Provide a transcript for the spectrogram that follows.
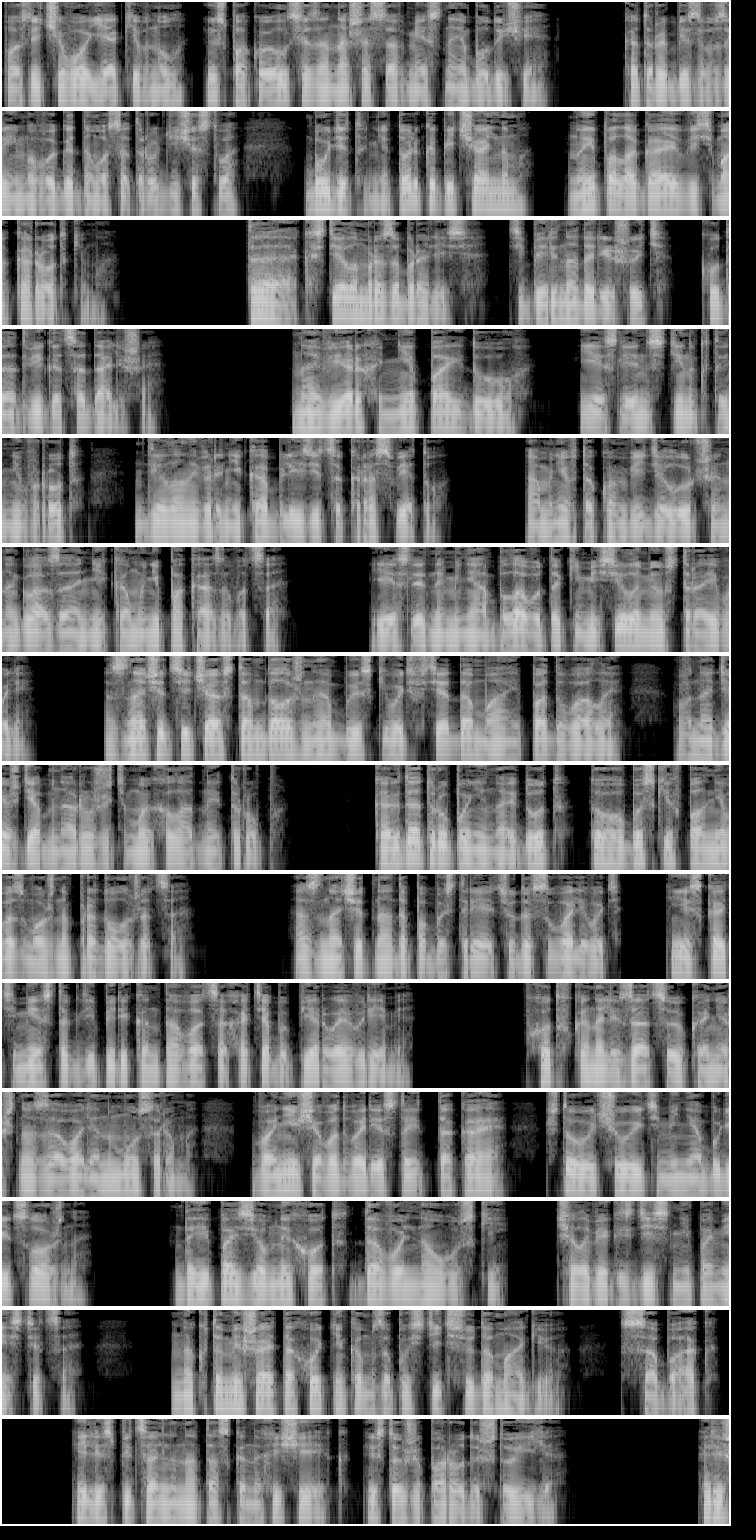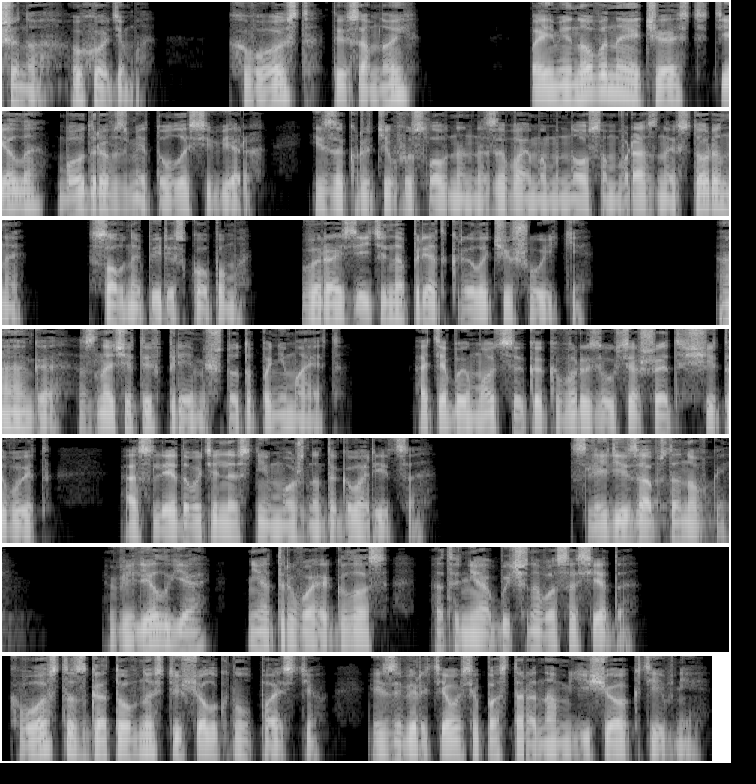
После чего я кивнул и успокоился за наше совместное будущее, которое без взаимовыгодного сотрудничества будет не только печальным, но и, полагаю, весьма коротким. Так, с телом разобрались. Теперь надо решить, куда двигаться дальше. Наверх не пойду. Если инстинкты не врут, дело наверняка близится к рассвету. А мне в таком виде лучше на глаза никому не показываться. Если на меня облаву такими силами устраивали, значит, сейчас там должны обыскивать все дома и подвалы в надежде обнаружить мой хладный труп. Когда трупы не найдут, то обыски вполне возможно продолжатся. А значит, надо побыстрее отсюда сваливать и искать место, где перекантоваться хотя бы первое время. Вход в канализацию, конечно, завален мусором. Вонища во дворе стоит такая, что учуять меня будет сложно. Да и поземный ход довольно узкий. Человек здесь не поместится. Но кто мешает охотникам запустить сюда магию? Собак? Или специально натасканных ищеек из той же породы, что и я? Решено, уходим. Хвост, ты со мной? Поименованная часть тела бодро взметнулась вверх и, закрутив условно называемым носом в разные стороны, словно перископом, выразительно приоткрыла чешуйки. Ага, значит и впрямь что-то понимает. Хотя бы эмоции, как выразился Шет, считывает, а следовательно, с ним можно договориться. «Следи за обстановкой», — велел я, не отрывая глаз от необычного соседа. Хвост с готовностью щелкнул пастью и завертелся по сторонам еще активнее.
